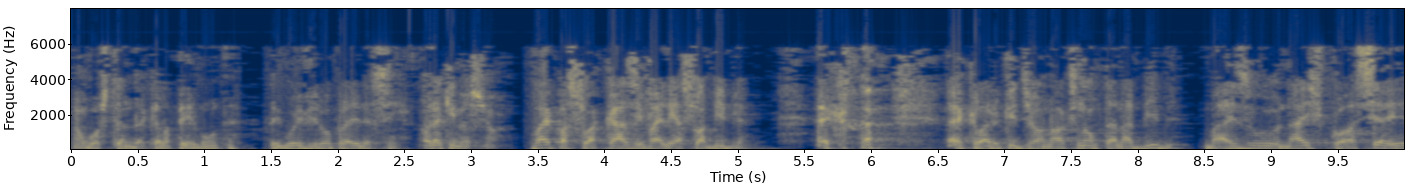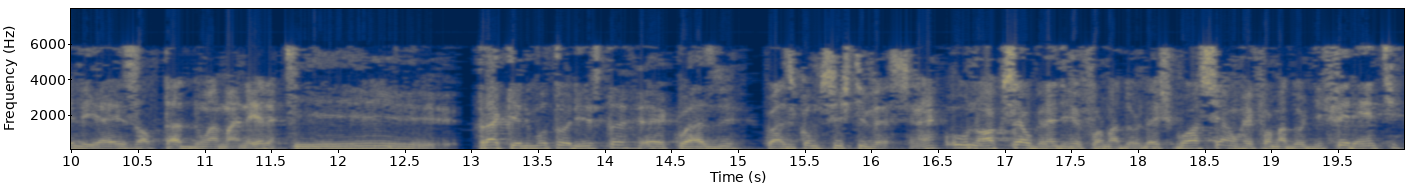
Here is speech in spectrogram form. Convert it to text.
não gostando daquela pergunta, pegou e virou para ele assim, olha aqui meu senhor, vai para sua casa e vai ler a sua Bíblia. É claro, é claro que John Knox não está na Bíblia, mas o, na Escócia ele é exaltado de uma maneira que, para aquele motorista, é quase, quase como se estivesse, né? O Knox é o grande reformador da Escócia, é um reformador diferente.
